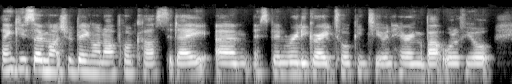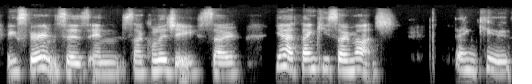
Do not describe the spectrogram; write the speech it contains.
thank you so much for being on our podcast today. Um, it's been really great talking to you and hearing about all of your experiences in psychology. So yeah, thank you so much. Thank you.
